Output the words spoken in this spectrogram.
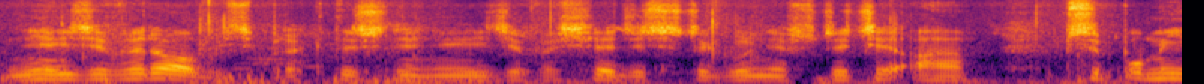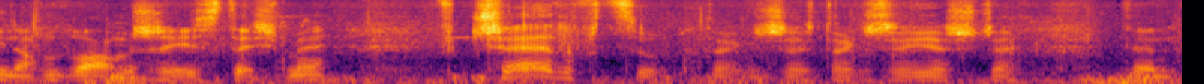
nie idzie wyrobić, praktycznie nie idzie wysiedzieć, szczególnie w szczycie, a przypominam Wam, że jesteśmy w czerwcu, także, także jeszcze ten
